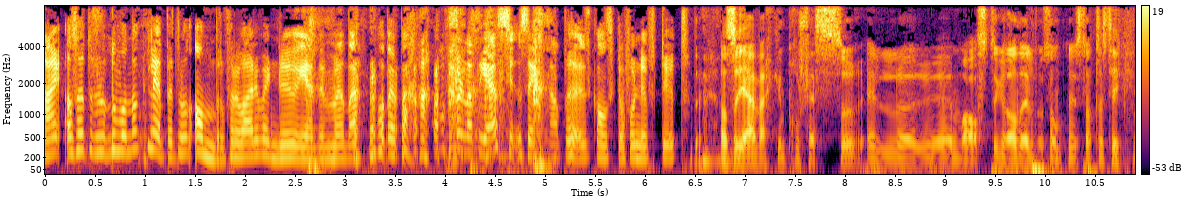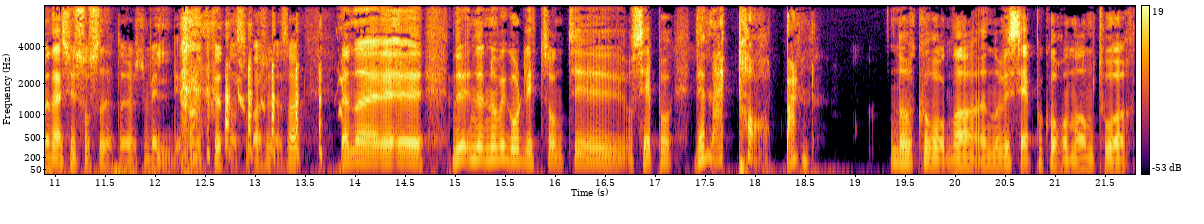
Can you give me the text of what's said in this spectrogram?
Nei, altså jeg tror du må nok lete etter noen andre for å være veldig uenig med deg på dette her. For at jeg syns egentlig at det høres ganske fornuftig ut. Altså, Jeg er verken professor eller eh, mastergrad eller noe sånt i statistikk, men jeg syns også dette høres veldig fornuftig ut. altså. Men eh, når vi går litt sånn til å se på Hvem er taperen? Når, korona, når vi ser på korona om to år,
